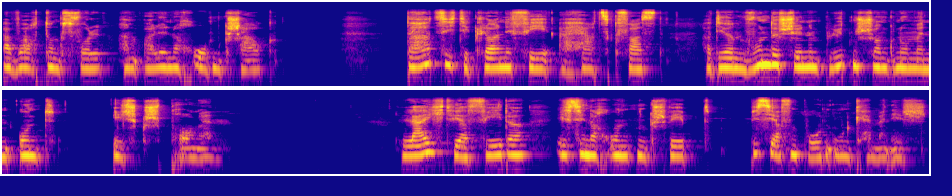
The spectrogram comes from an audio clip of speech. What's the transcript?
Erwartungsvoll haben alle nach oben geschaut. Da hat sich die kleine Fee ein Herz gefasst hat ihren wunderschönen Blütenschirm genommen und ist gesprungen. Leicht wie eine Feder ist sie nach unten geschwebt, bis sie auf dem Boden umkämmen ist.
